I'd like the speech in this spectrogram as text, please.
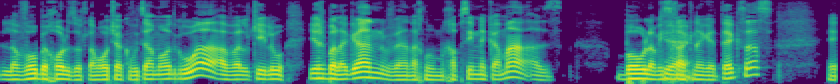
לבוא בכל זאת, למרות שהקבוצה מאוד גרועה, אבל כאילו, יש בלאגן ואנחנו מחפשים נקמה, אז בואו למשחק כן. נגד טקסס. אה,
